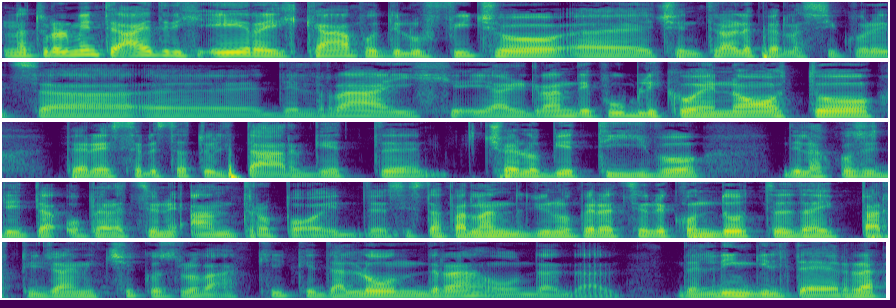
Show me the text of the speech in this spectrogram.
Naturalmente Heydrich era il capo dell'ufficio eh, centrale per la sicurezza eh, del Reich e al grande pubblico è noto per essere stato il target, cioè l'obiettivo della cosiddetta operazione Anthropoid. Si sta parlando di un'operazione condotta dai partigiani cecoslovacchi che da Londra o da, da, dall'Inghilterra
